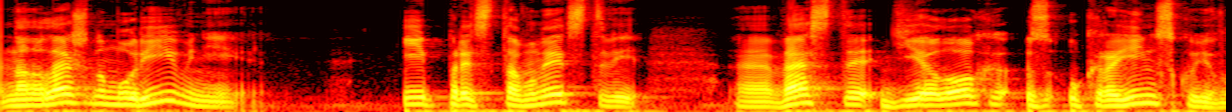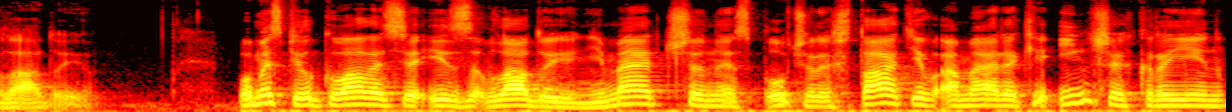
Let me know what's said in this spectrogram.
на належному рівні і представництві е, вести діалог з українською владою. Бо ми спілкувалися із владою Німеччини, Сполучених Штатів Америки, інших країн.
